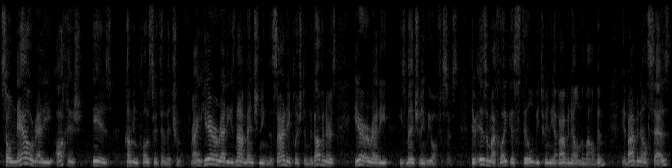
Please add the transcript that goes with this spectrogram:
So now already Achish is coming closer to the truth, right? Here already he's not mentioning the Sarnei Plishtim, the governors. Here already he's mentioning the officers. There is a machlekes still between the Abarbanel and the Malbim. The Abarbanel says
